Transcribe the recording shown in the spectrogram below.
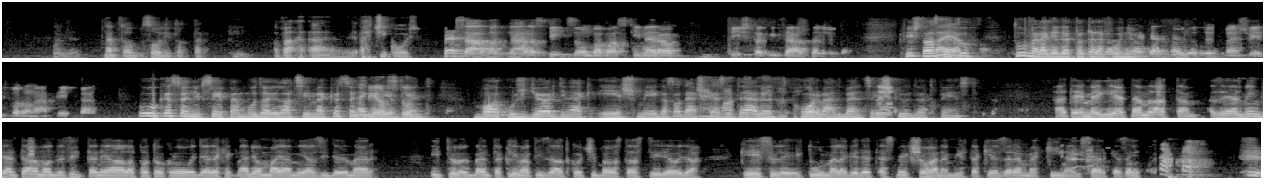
Hogyan? Nem tudom, szólítottak. Ki? A, a, a, a csikós. Beszállhatnál a Speak Zone-ba, baszki, mert a Pista kiszállt belőle. Pista azt hogy túl, túlmelegedett a telefonja. Neked küldött 50 svéd koronát éppen. Ó, köszönjük szépen Budai Laci, meg köszönjük meg egyébként Balkus Györgynek, és még az adás kezdete előtt Horváth Bence is küldött pénzt. Hát én még ilyet nem láttam. Azért ez mindent elmond az itteni állapotokról, hogy gyerekek nagyon Miami az idő, mert itt ülök bent a klimatizált kocsiba, azt azt írja, hogy a készülék túlmelegedett, ezt még soha nem írta ki ez a remek kínai szerkezet.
